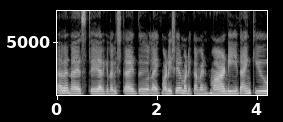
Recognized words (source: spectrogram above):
ಅವೇ ನೈಸ್ ಡೇ ಯಾರಿಗೆಲ್ಲ ಇಷ್ಟ ಆಯಿತು ಲೈಕ್ ಮಾಡಿ ಶೇರ್ ಮಾಡಿ ಕಮೆಂಟ್ ಮಾಡಿ. ಥ್ಯಾಂಕ್ ಯು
